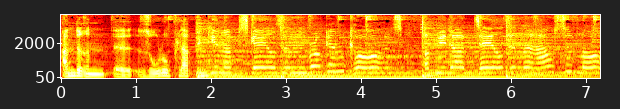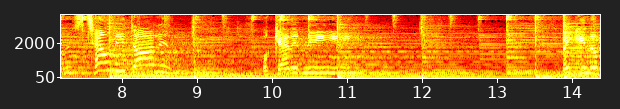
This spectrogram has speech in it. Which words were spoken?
anderen äh, Soloplatten. Puppy dog tails in the House of Lords. Tell me, darling, what can it mean? Making up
